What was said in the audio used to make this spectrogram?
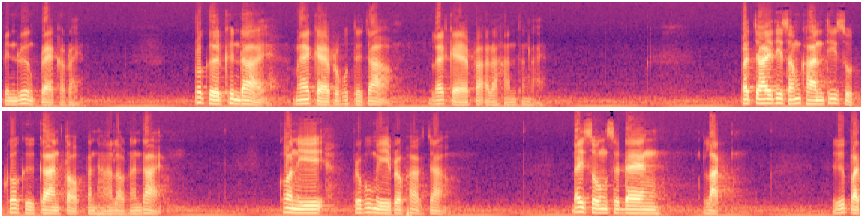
เป็นเรื่องแปลกอะไร เพราะเกิดขึ้นได้ แม้แก่พระพุทธเจ้า และแก่พระอรหันต์ทั้งหลาย ปัจจัยที่สำคัญที่สุดก็คือการตอบปัญหาเหล่านั้นได้ ข้อนี้พระผู้มีพระภาคเจ้า ได้ทรงแสดงหลัก หรือปัจ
